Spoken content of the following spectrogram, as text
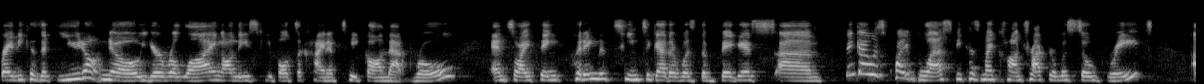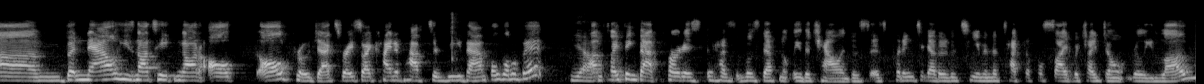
right? Because if you don't know, you're relying on these people to kind of take on that role. And so I think putting the team together was the biggest. Um, I think I was quite blessed because my contractor was so great. Um, but now he's not taking on all all projects, right? So I kind of have to revamp a little bit. Yeah. Um, so I think that part is has was definitely the challenge is, is putting together the team and the technical side, which I don't really love,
